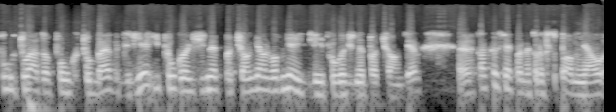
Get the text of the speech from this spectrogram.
punktu A do punktu B w 2,5 godziny pociągiem albo mniej niż 2,5 godziny pociągiem. Faktycznie, jak pan wspomniał,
